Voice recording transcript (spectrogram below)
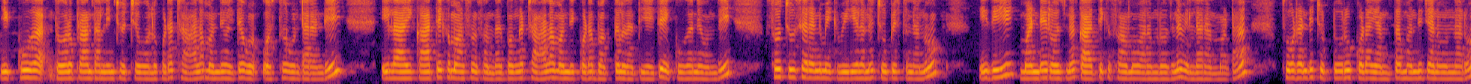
ఎక్కువగా దూర ప్రాంతాల నుంచి వచ్చే వాళ్ళు కూడా చాలామంది అయితే వస్తూ ఉంటారండి. ఇలా ఈ కార్తీక మాసం సందర్భంగా చాలామందికి కూడా భక్తుల రద్దీ అయితే ఎక్కువగానే ఉంది. సో చూసారండి మీకు వీడియోలోనే చూపిస్తున్నాను. ఇది మండే రోజున కార్తీక సోమవారం రోజున వెళ్ళారనమాట చూడండి చుట్టూరు కూడా ఎంతమంది జనం ఉన్నారో.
